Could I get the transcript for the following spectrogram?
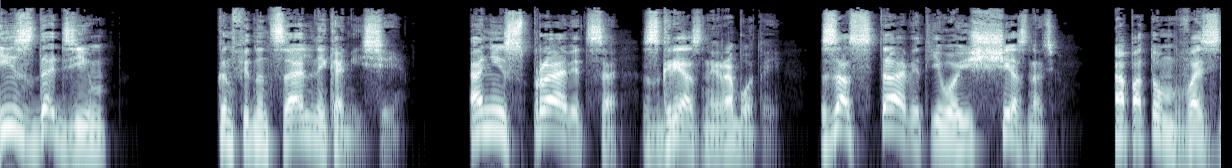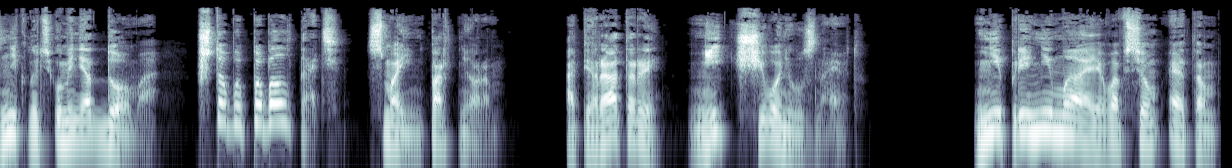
и сдадим конфиденциальной комиссии. Они справятся с грязной работой, заставят его исчезнуть, а потом возникнуть у меня дома, чтобы поболтать с моим партнером. Операторы ничего не узнают. Не принимая во всем этом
